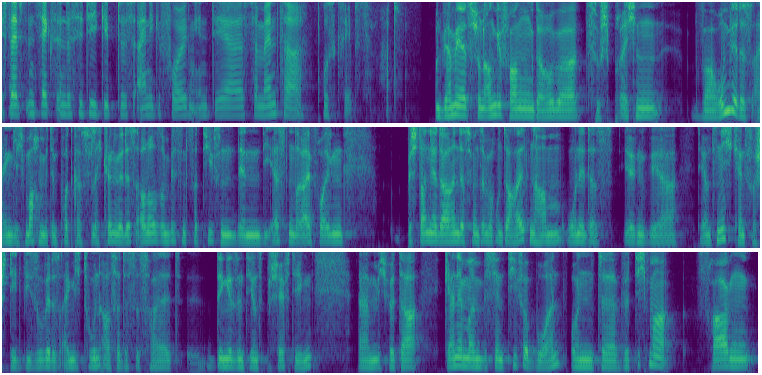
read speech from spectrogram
selbst in Sex in the City gibt es einige Folgen, in der Samantha Brustkrebs hat. Und wir haben ja jetzt schon angefangen, darüber zu sprechen, warum wir das eigentlich machen mit dem Podcast. Vielleicht können wir das auch noch so ein bisschen vertiefen, denn die ersten drei Folgen bestanden ja darin, dass wir uns einfach unterhalten haben, ohne dass irgendwer, der uns nicht kennt, versteht, wieso wir das eigentlich tun, außer dass es halt äh, Dinge sind, die uns beschäftigen. Ähm, ich würde da gerne mal ein bisschen tiefer bohren und äh, würde dich mal fragen,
